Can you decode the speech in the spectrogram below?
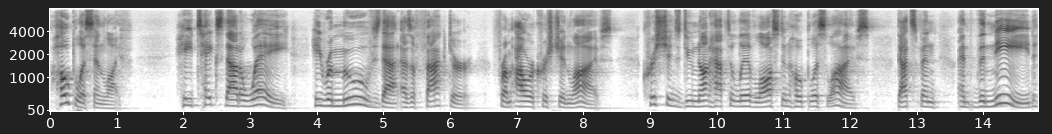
hopeless in life. He takes that away. He removes that as a factor from our Christian lives. Christians do not have to live lost and hopeless lives. That's been, and the need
